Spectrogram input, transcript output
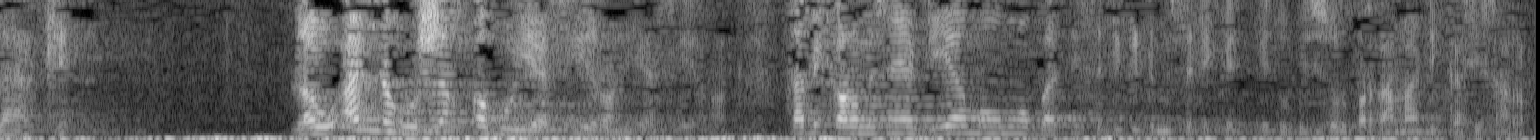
Lakin lau annahu syaqqahu yasiran yasiran. Tapi kalau misalnya dia mau mengobati sedikit demi sedikit, itu bisul pertama dikasih salep.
